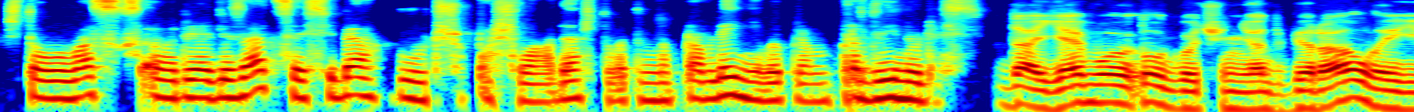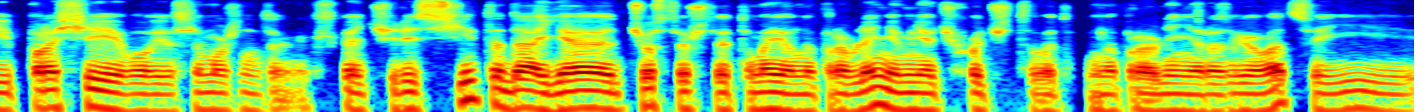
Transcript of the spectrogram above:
что у вас э, реализация себя лучше пошла, да, что в этом направлении вы прям продвинулись. Да, я его долго очень отбирал и просеивал, если можно так сказать, через сито. Да, я чувствую, что это мое направление, мне очень хочется в этом направлении развиваться и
